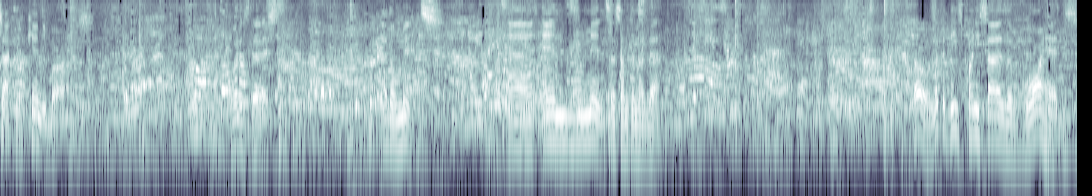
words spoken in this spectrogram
chocolate candy bars. What is this? Adult mints. Uh, and mints or something like that. Oh, look at these funny size of warheads.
